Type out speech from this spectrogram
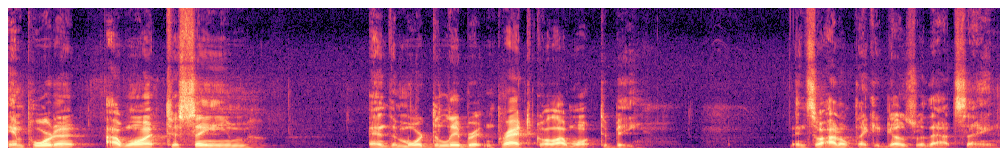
important I want to seem and the more deliberate and practical I want to be. And so I don't think it goes without saying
